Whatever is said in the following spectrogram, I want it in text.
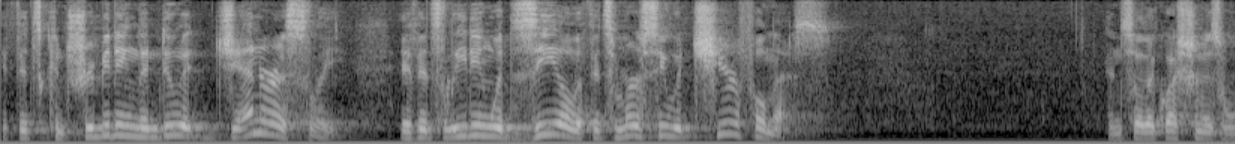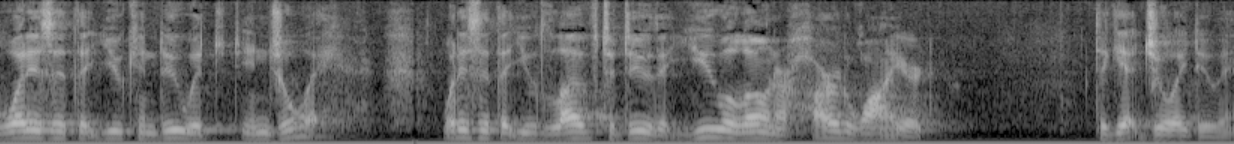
If it's contributing, then do it generously. If it's leading with zeal, if it's mercy with cheerfulness. And so the question is what is it that you can do with enjoy? What is it that you love to do that you alone are hardwired to get joy doing?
